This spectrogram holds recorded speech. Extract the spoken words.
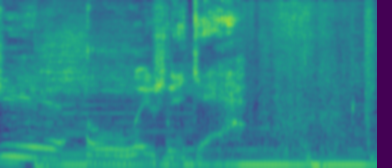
Настоящие лыжники.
